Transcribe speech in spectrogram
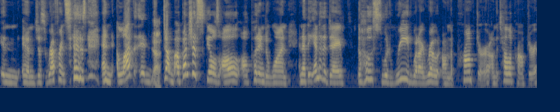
and and just references and a lot, yeah. a bunch of skills all all put into one. And at the end of the day, the host would read what I wrote on the prompter on the teleprompter.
